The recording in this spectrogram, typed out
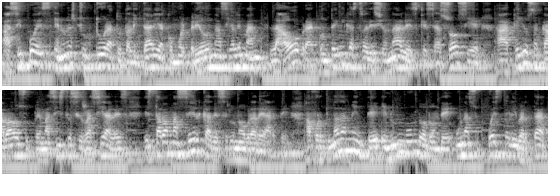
Así pues, en una estructura totalitaria como el periodo nazi alemán, la obra con técnicas tradicionales que se asocie a aquellos acabados supremacistas y raciales estaba más cerca de ser una obra de arte. Afortunadamente, en un mundo donde una supuesta libertad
